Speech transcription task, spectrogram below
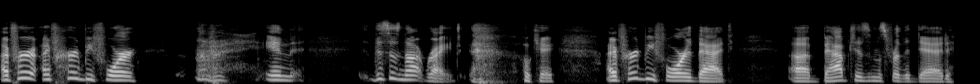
I've heard I've heard before, and this is not right. okay, I've heard before that uh, baptisms for the dead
